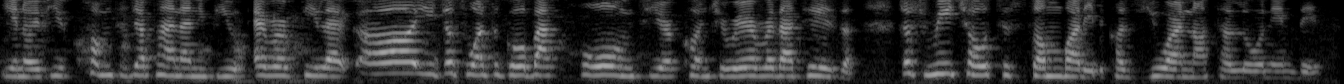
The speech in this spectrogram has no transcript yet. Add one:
You know, if you come to Japan and if you ever feel like, oh, you just want to go back home to your country, wherever that is, just reach out to somebody because you are not alone in this.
